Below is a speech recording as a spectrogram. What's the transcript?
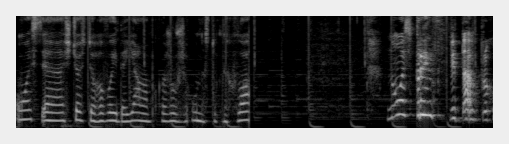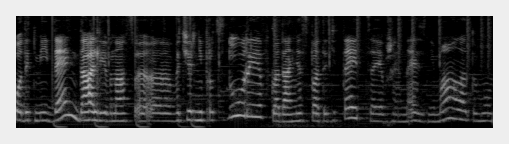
Ось, е, що з цього вийде, я вам покажу вже у наступних влогах. Ну, ось, в принципі, так проходить мій день. Далі в нас е, е, вечірні процедури, вкладання спати дітей. Це я вже не знімала, тому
